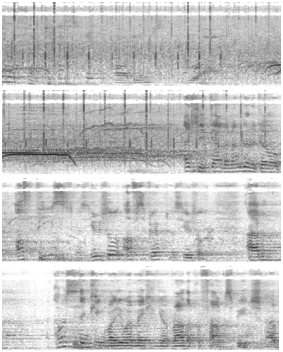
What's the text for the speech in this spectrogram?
a fantastic audience you are. Actually, Gavin, I'm going to go off-piste as usual, off-script as usual. Um, I was thinking while you were making your rather profound speech, um,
